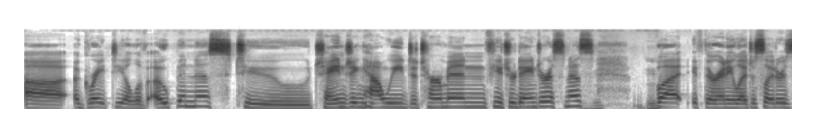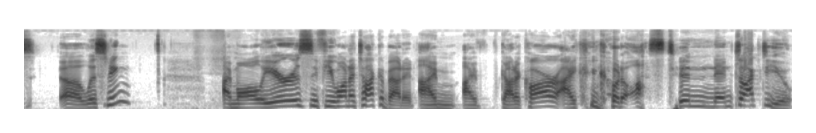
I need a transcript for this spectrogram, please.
uh, a great deal of openness to changing how we determine future dangerousness. Mm-hmm. Mm-hmm. But if there are any legislators uh, listening, I'm all ears if you want to talk about it. I'm I've got a car. I can go to Austin and talk to you.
